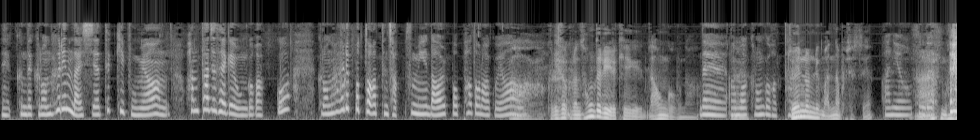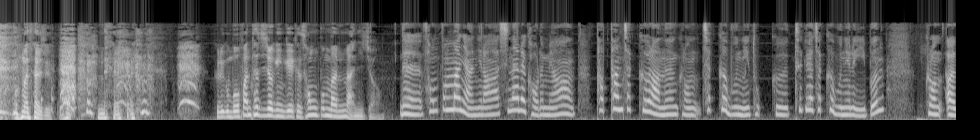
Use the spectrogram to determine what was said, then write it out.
네. 근데 그런 흐린 날씨에 특히 보면 환타지 세계에 온 것 같고 그런 해리포터 같은 작품이 나올 법 하더라고요. 아, 그래서 그런 성들이 이렇게 나온 거구나. 네, 아마 네. 그런 것 같아요. 조앤 론릭 만나보셨어요? 아니요, 근데. 아, 뭐, 못 만나셨구나. 네. 그리고 뭐 판타지적인 게 그 성뿐만은 아니죠. 네, 성뿐만이 아니라 시내를 걸으면 타탄 체크라는 그런 체크 무늬, 도, 그 특유의 체크 무늬를 입은 그런 아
